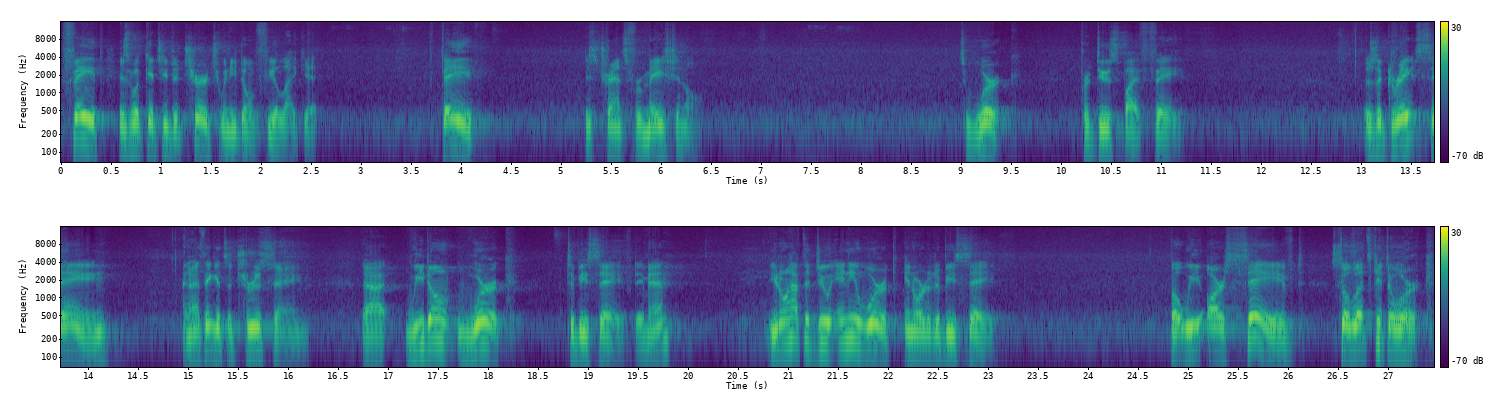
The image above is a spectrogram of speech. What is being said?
Faith is what gets you to church when you don't feel like it. Faith is transformational. It's work produced by faith. There's a great saying and I think it's a true saying that we don't work to be saved. Amen? You don't have to do any work in order to be saved. but we are saved, so let's get to work.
